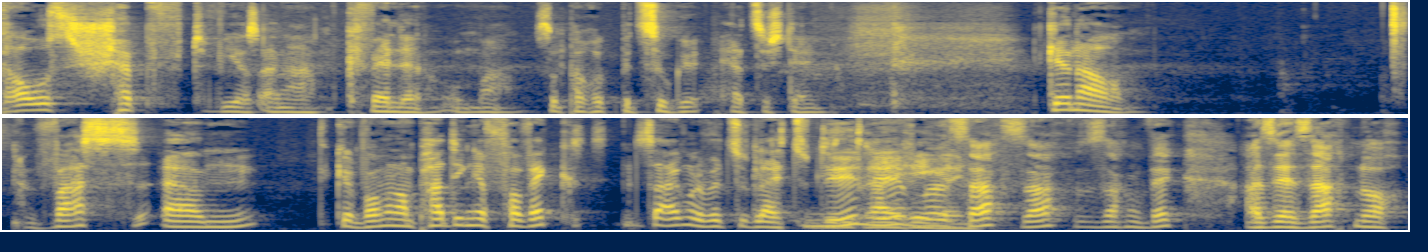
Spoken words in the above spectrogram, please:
rausschöpft, wie aus einer Quelle, um mal so ein paar Rückbezüge herzustellen. Genau. Was, ähm, wollen wir noch ein paar Dinge vorweg sagen oder willst du gleich zu diesen nee, drei nee, Regeln? Sag, sag Sachen weg. Also er sagt noch,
